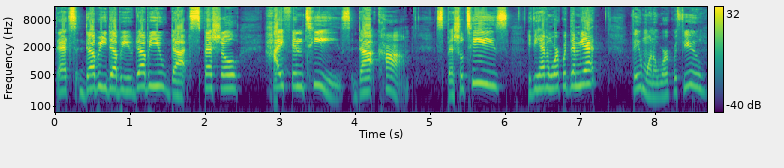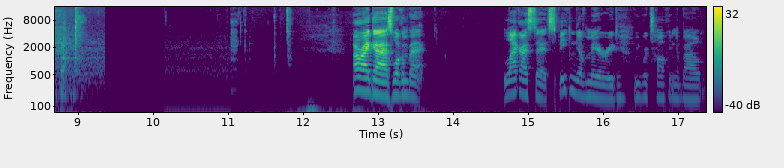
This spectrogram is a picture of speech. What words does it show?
That's www.special-tees.com. Special Tees. If you haven't worked with them yet, they want to work with you. All right, guys, welcome back. Like I said, speaking of married, we were talking about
